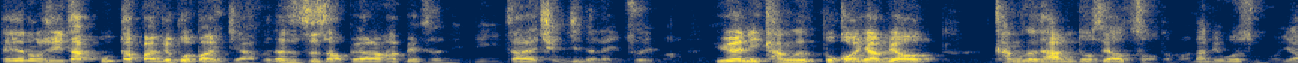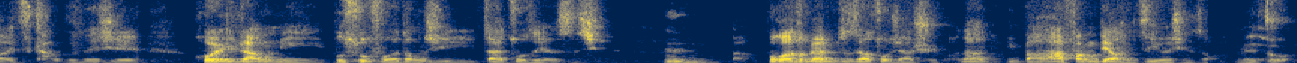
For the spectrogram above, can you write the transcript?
那些东西它不，它本来就不会帮你加分，但是至少不要让它变成你你在前进的累赘嘛，因为你扛着，不管要不要扛着它，你都是要走的嘛，那你为什么要一直扛着那些会让你不舒服的东西在做这件事情？嗯。不管怎么样，你就是要做下去嘛。那你把它放掉，你自己会轻松。没错，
